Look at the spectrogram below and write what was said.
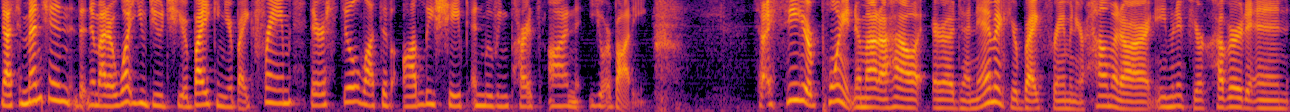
Not to mention that no matter what you do to your bike and your bike frame, there are still lots of oddly shaped and moving parts on your body. So I see your point. No matter how aerodynamic your bike frame and your helmet are, and even if you're covered in,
